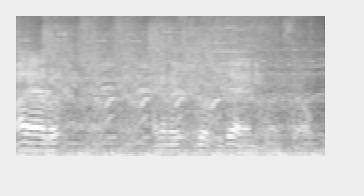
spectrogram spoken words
Whatever. I'm gonna go through there anyway, so.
